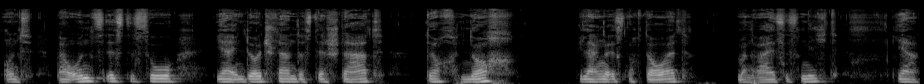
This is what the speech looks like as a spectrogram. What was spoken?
Und bei uns ist es so, ja in Deutschland, dass der Staat doch noch, wie lange es noch dauert, man weiß es nicht, ja,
